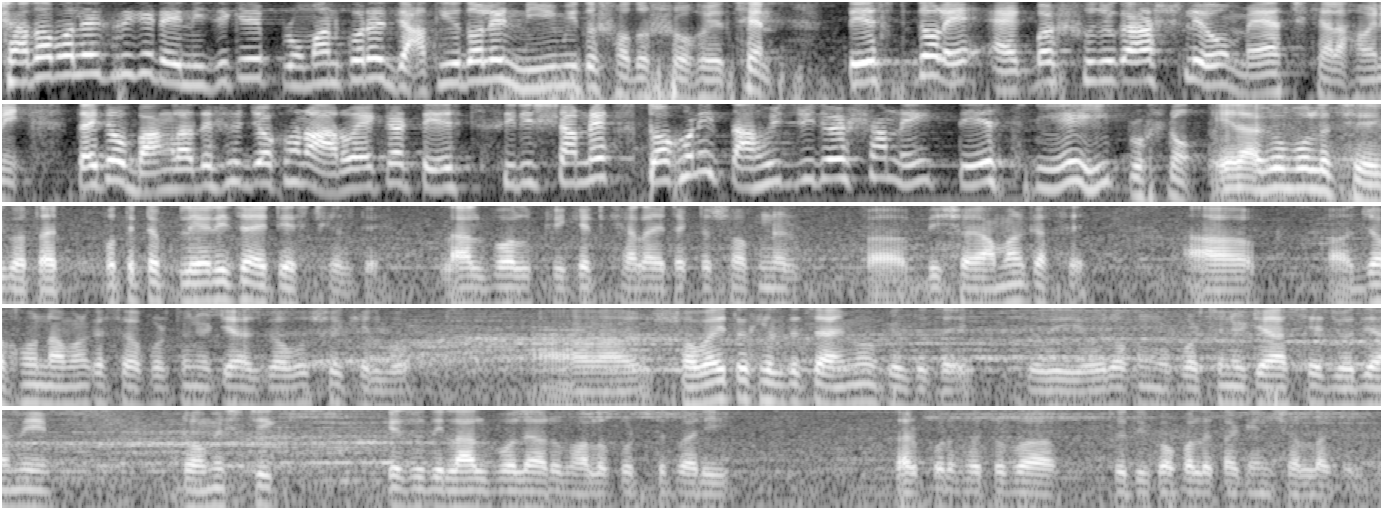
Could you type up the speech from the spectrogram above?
সাদা বলের ক্রিকেটে নিজেকে প্রমাণ করে জাতীয় দলের নিয়মিত সদস্য হয়েছেন। টেস্ট দলে একবার সুযোগ আসলেও ম্যাচ খেলা হয়নি। তাই তো বাংলাদেশের যখন আরও একটা টেস্ট সিরিজ সামনে, তখনই তাহিদ হৃদয়ের সামনেই টেস্ট নিয়েই প্রশ্ন। এর আগে বলেছে এই কথা, প্রত্যেকটা প্লেয়ারই চায় টেস্ট খেলতে। লাল বল, ক্রিকেট খেলা, এটা একটা স্বপ্নের বিষয় আমার কাছে। যখন আমার কাছে অপরচুনিটি আসবে, অবশ্যই খেলব। সবাই তো খেলতে চায়, আমিও খেলতে চাই। যদি ওইরকম অপরচুনিটি আসে, যদি আমি ডোমেস্টিককে যদি লাল বলে আরও ভালো করতে পারি, তারপর হয়তো বা যদি কপালে তাকে ইনশাল্লাহ খেলব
